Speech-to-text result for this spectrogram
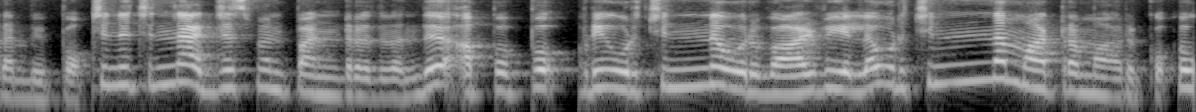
ஆரம்பிப்போம். சின்ன சின்ன அட்ஜஸ்ட்மென்ட் பண்றது வந்து அப்பப்போ அப்படியே ஒரு சின்ன ஒரு வாழ்வியல்ல ஒரு சின்ன மாற்றமா இருக்கும். இப்போ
